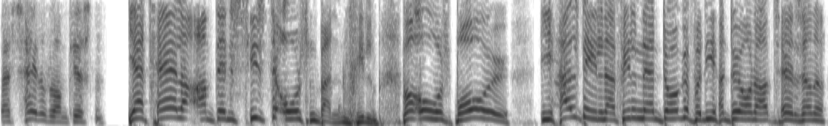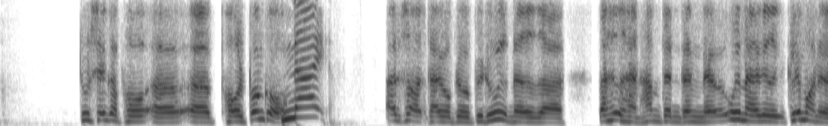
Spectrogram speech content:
Hvad taler du om, Kirsten? Jeg taler om den sidste Olsenbanden-film, hvor Ove Sprogø i halvdelen af filmen er en dukke, fordi han dør under optagelserne. Du tænker på øh, øh, Paul Bungo. Nej! Altså, der er jo blevet byttet ud med, øh, hvad hed han, ham, den, den øh, udmærkede, glimrende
